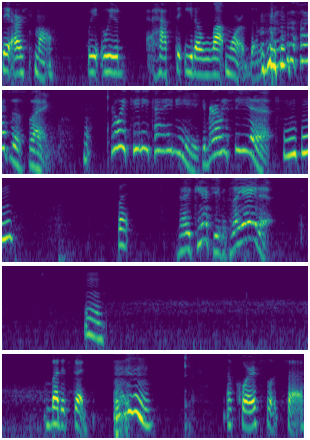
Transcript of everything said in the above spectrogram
They are small. We we would have to eat a lot more of them. Look at the size of this thing. Really teeny tiny. You can barely see it. Mm-hmm. But now you can't see it because I ate it. Hmm. But it's good. of course, let's uh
